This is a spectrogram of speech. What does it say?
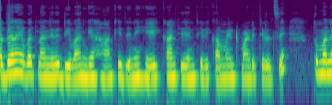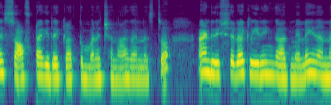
ಅದನ್ನು ಇವತ್ತು ನಾನು ಇಲ್ಲಿ ದಿವಾನ್ಗೆ ಹಾಕಿದ್ದೀನಿ. ಹೇಗೆ ಕಾಣ್ತಿದೆ ಅಂತೇಳಿ ಕಮೆಂಟ್ ಮಾಡಿ ತಿಳಿಸಿ. ತುಂಬಾ ಸಾಫ್ಟ್ ಆಗಿದೆ ಕ್ಲಾತ್ ತುಂಬಾ ಚೆನ್ನಾಗಿ ಅನ್ನಿಸ್ತು. ಆ್ಯಂಡ್ ಇಷ್ಟೆಲ್ಲ ಕ್ಲೀನಿಂಗ್ ಆದಮೇಲೆ ನನ್ನ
